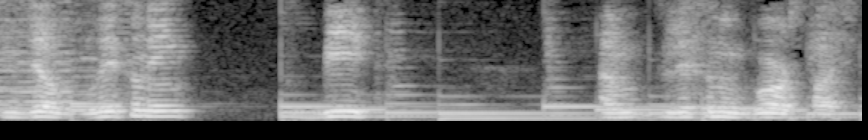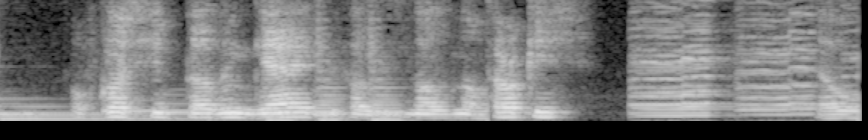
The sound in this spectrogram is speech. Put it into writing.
she's just listening beat. I'm listening words, but she- of course she doesn't get it because she doesn't know Turkish. So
